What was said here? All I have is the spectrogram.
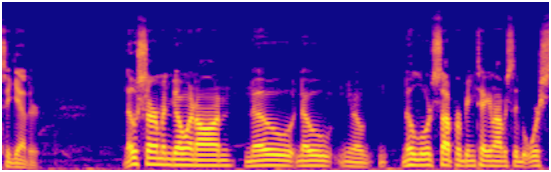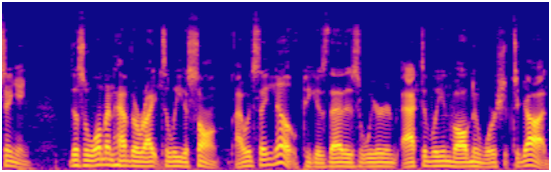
together, no sermon going on, no, no, you know, no Lord's Supper being taken, obviously, but we're singing. Does a woman have the right to lead a song? I would say no, because that is we're actively involved in worship to God.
